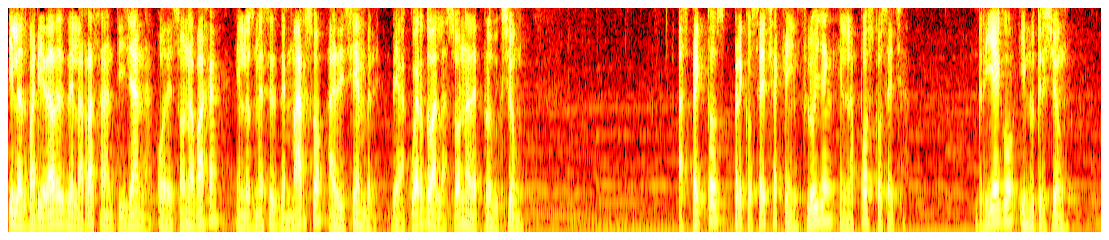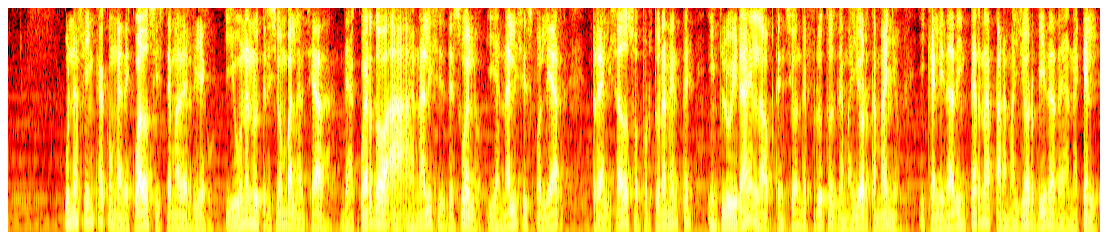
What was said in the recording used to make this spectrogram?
y las variedades de la raza antillana o de zona baja en los meses de marzo a diciembre, de acuerdo a la zona de producción. Aspectos precosecha que influyen en la post cosecha. Riego y nutrición. Una finca con adecuado sistema de riego y una nutrición balanceada, de acuerdo a análisis de suelo y análisis foliar realizados oportunamente, influirá en la obtención de frutos de mayor tamaño y calidad interna para mayor vida de anaquel.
